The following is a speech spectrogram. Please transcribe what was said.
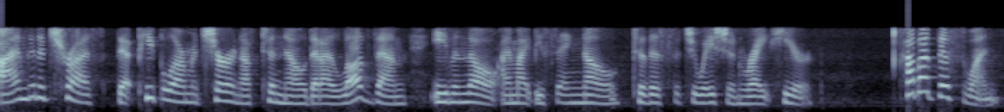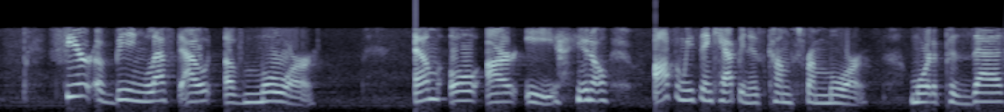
I'm going to trust that people are mature enough to know that I love them, even though I might be saying no to this situation right here. How about this one? Fear of being left out of more. M O R E. You know, often we think happiness comes from more more to possess,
